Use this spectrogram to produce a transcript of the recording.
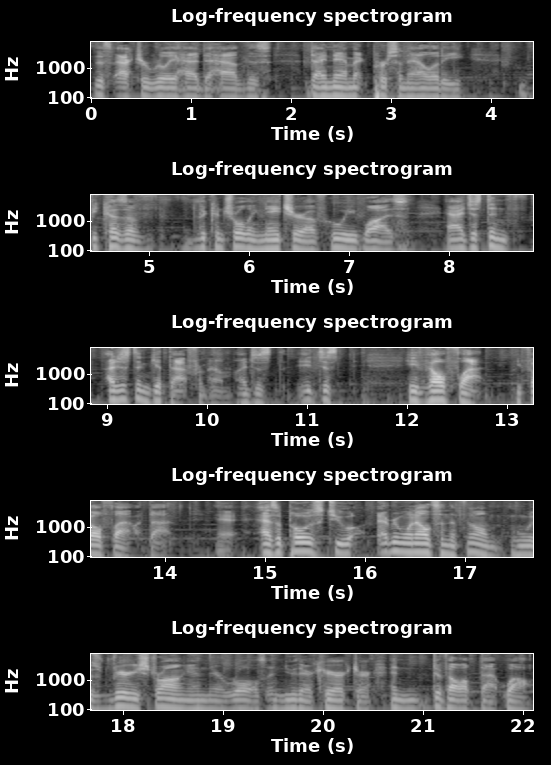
this actor really had to have this dynamic personality because of the controlling nature of who he was, and I just didn't I just didn't get that from him. I just it just he fell flat. He fell flat with that. As opposed to everyone else in the film who was very strong in their roles and knew their character and developed that well.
